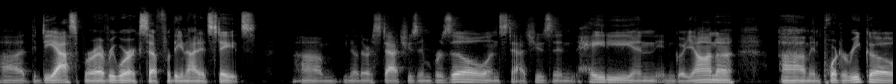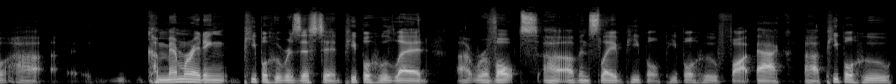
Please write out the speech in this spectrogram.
uh, the diaspora everywhere except for the United States. Um, you know, there are statues in Brazil and statues in Haiti and in Guyana, um, in Puerto Rico, uh, commemorating people who resisted, people who led uh, revolts uh, of enslaved people, people who fought back, uh, people who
